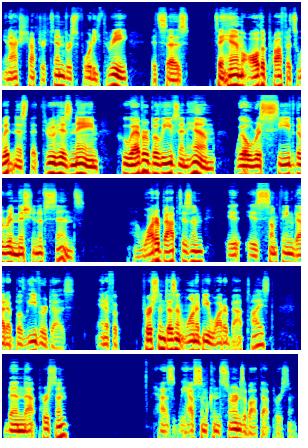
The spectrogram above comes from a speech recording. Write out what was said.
in Acts chapter 10, verse 43, it says, To him all the prophets witness that through his name, whoever believes in him will receive the remission of sins. Uh, water baptism is, is something that a believer does. And if a person doesn't want to be water baptized, then that person has, we have some concerns about that person.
